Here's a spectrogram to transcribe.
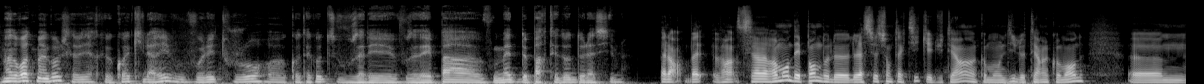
Main droite, main gauche, ça veut dire que quoi qu'il arrive, vous volez toujours euh, côte à côte, vous allez, vous n'allez pas vous mettre de part et d'autre de la cible alors, bah, ça va vraiment dépendre de, la situation tactique et du terrain. Hein, comme on le dit, le terrain commande. Euh,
